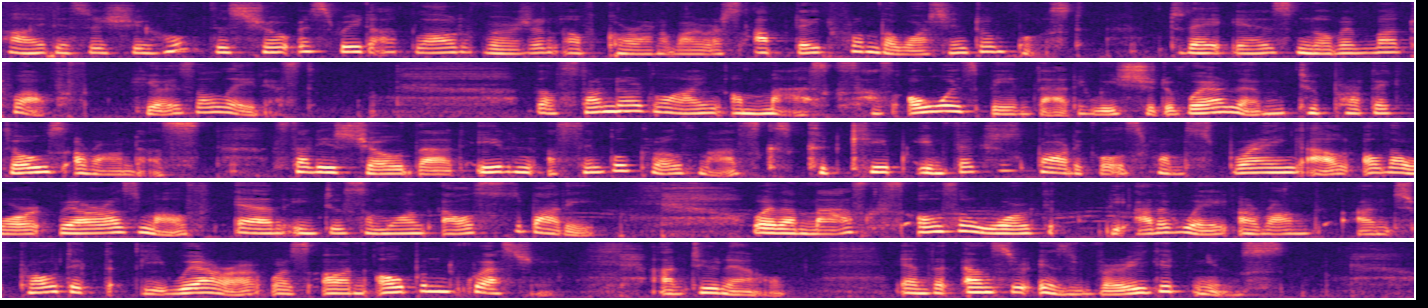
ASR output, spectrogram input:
Hi, this is Shiho. This show is read out loud version of coronavirus update from the Washington Post. Today is November 12th. Here is the latest. The standard line on masks has always been that we should wear them to protect those around us. Studies show that even a simple cloth mask could keep infectious particles from spraying out of the wearer's mouth and into someone else's body. Whether masks also work the other way around and protect the wearer was an open question until now, and the answer is very good news.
